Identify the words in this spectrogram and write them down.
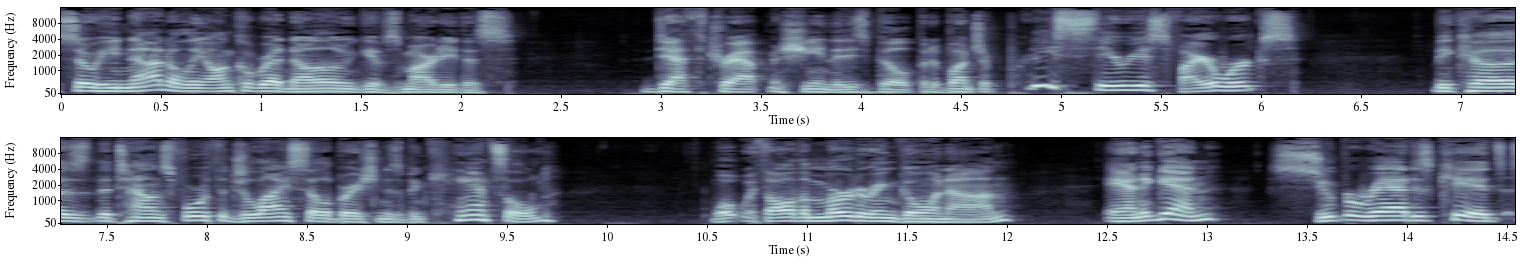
So he not only Uncle Red not only gives Marty this death trap machine that he's built, but a bunch of pretty serious fireworks because the town's 4th of July celebration has been canceled. What with all the murdering going on. And again, super rad as kids,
